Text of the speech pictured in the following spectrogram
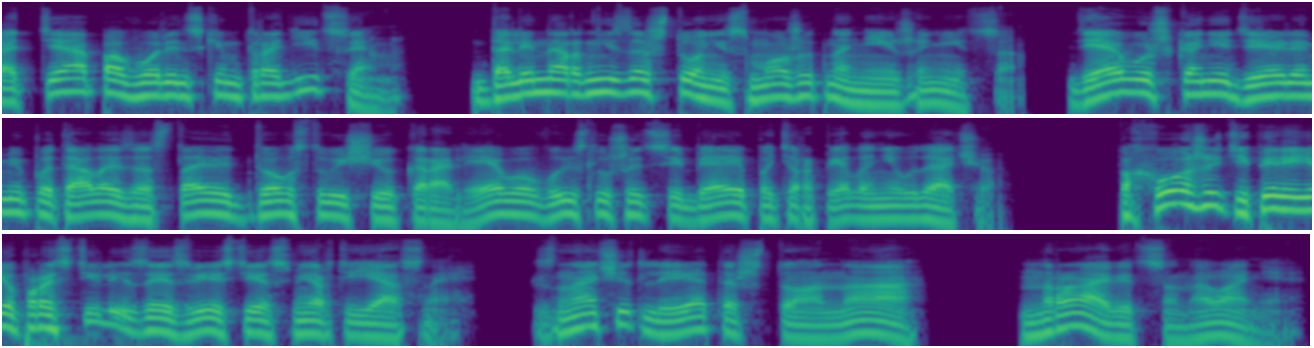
Хотя по воринским традициям Долинар ни за что не сможет на ней жениться. Девушка неделями пыталась заставить вдовствующую королеву выслушать себя и потерпела неудачу. Похоже, теперь ее простили за известие смерти Ясной. Значит ли это, что она нравится Наване?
